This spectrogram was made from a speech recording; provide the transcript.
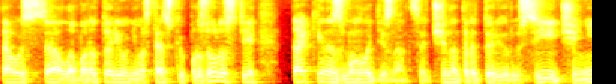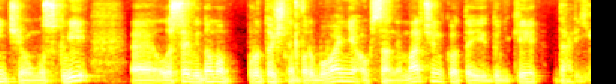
та ось ця лабораторія університетської прозорості так і не змогли дізнатися, чи на території Росії, чи ні, чи в Москві. Лише відомо про точне перебування Оксани Марченко та її доньки Дар'ї.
